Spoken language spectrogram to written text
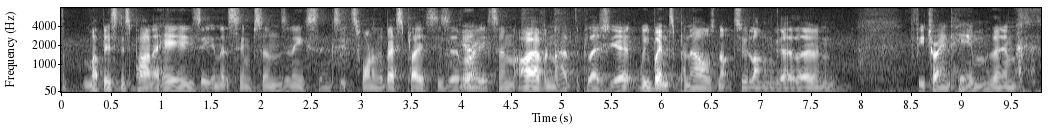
the, my business partner here, he's eating at Simpsons and he thinks it's one of the best places ever Yeah. eaten. I haven't had the pleasure yet. We went to Purnell's not too long ago, though, and if he trained him, then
